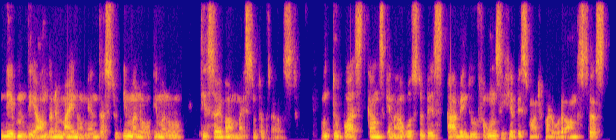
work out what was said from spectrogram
neben die anderen Meinungen, dass du immer noch, immer noch dir selber am meisten vertraust. Und du weißt ganz genau, wo du bist, auch wenn du verunsichert bist manchmal oder Angst hast,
